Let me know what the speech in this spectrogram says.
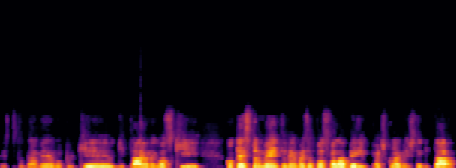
É estudar mesmo, porque guitarra é um negócio que qualquer instrumento, né? Mas eu posso falar bem particularmente da guitarra.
